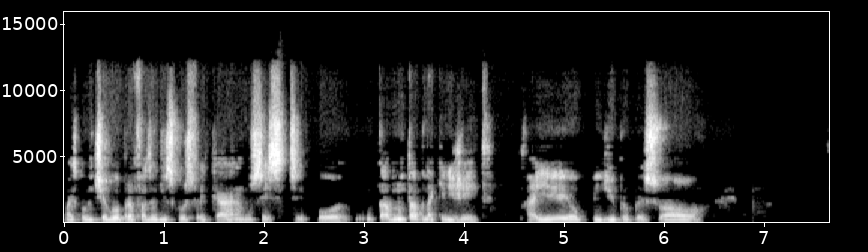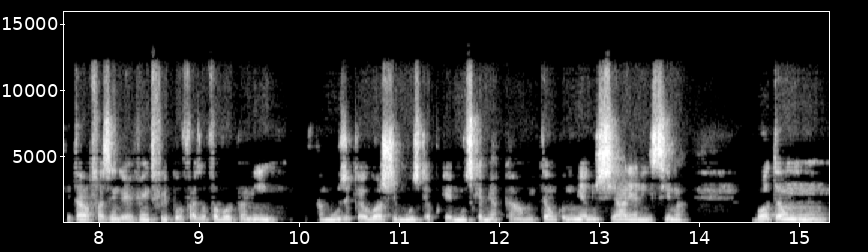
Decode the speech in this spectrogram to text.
Mas quando chegou para fazer o discurso, falei, cara, não sei se, pô, não estava não tava naquele jeito. Aí eu pedi para o pessoal que estava fazendo o evento, falei, pô, faz um favor para mim. A música, eu gosto de música porque música me acalma. Então, quando me anunciarem ali em cima, bota um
